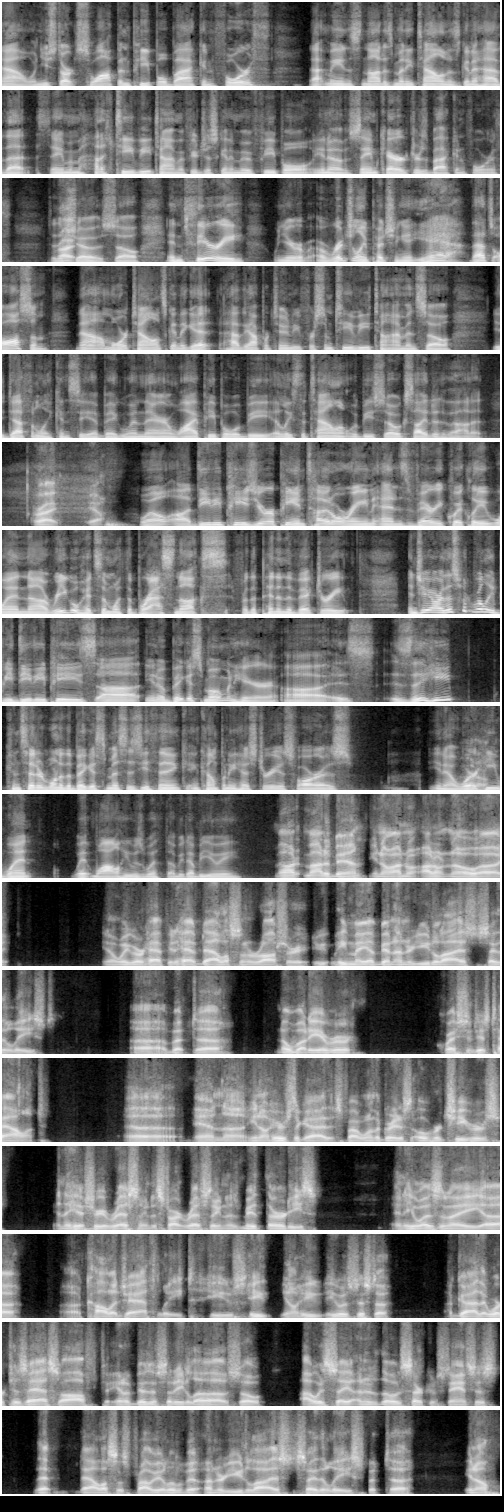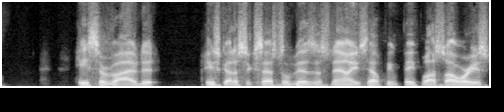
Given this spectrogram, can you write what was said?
Now, when you start swapping people back and forth, that means not as many talent is going to have that same amount of TV time if you're just going to move people, you know, same characters back and forth to the Right. shows. So, in theory, when you're originally pitching it, yeah, that's awesome. Now, more talent's going to get have the opportunity for some TV time, and so you definitely can see a big win there, and why people would be, at least the talent, would be so excited about it. Right. Yeah. Well, uh, DDP's European title reign ends very quickly when uh, Regal hits him with the brass knucks for the pin and the victory. And Jr., this would really be DDP's, uh, you know, biggest moment here. Uh, is is he considered one of the biggest misses you think in company history as far as you know where he went with, while he was with? WWE? Might, might have been. You know, I don't. I don't know. You know, we were happy to have Dallas on the roster. He, he may have been underutilized, to say the least. Uh, but uh, nobody ever questioned his talent. Uh, and uh, you know, here's the guy that's probably one of the greatest overachievers in the history of wrestling to start wrestling in his mid 30s, and he wasn't a, uh, a college athlete. He was he you know he he was just a a guy that worked his ass off to, in a business that he loved. So I would say under those circumstances that Dallas was probably a little bit underutilized to say the least, but uh, you know, he survived it. He's got a successful business now. He's helping people. I saw where he's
